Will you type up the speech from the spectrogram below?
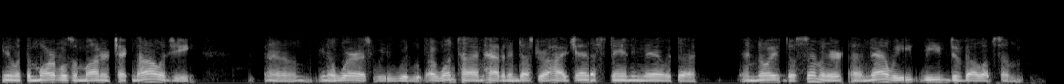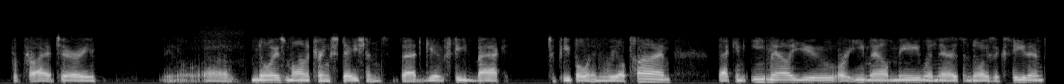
you know, with the marvels of modern technology, um, you know, whereas we would at one time have an industrial hygienist standing there with a, a noise dosimeter, uh, now we we've developed some proprietary you know, uh, noise monitoring stations that give feedback to people in real time that can email you or email me when there's a noise exceedance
